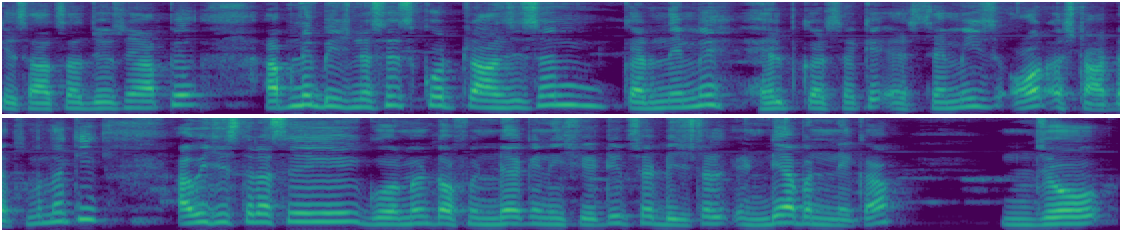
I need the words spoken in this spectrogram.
के साथ साथ जो है यहाँ पे अपने बिजनेसेस को ट्रांजिशन करने में हेल्प कर सके एस और स्टार्टअप्स मतलब कि अभी जिस तरह से गवर्नमेंट ऑफ़ इंडिया के इनिशिएटिव है डिजिटल इंडिया बनने का, जो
